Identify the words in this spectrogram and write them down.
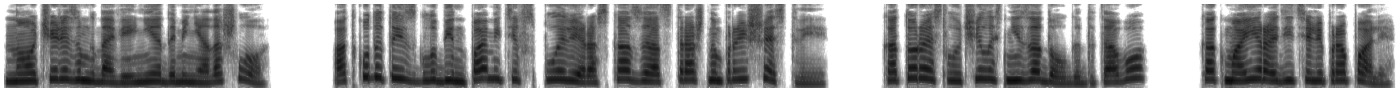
но через мгновение до меня дошло. Откуда-то из глубин памяти всплыли рассказы о страшном происшествии, которое случилось незадолго до того, как мои родители пропали.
